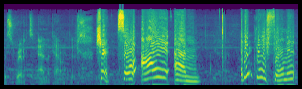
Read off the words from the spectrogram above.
the script and the characters? Sure. So I um, I didn't really film it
